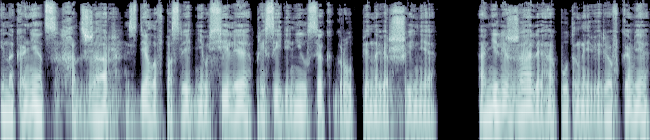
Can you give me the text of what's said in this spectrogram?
и, наконец, Хаджар, сделав последние усилия, присоединился к группе на вершине. Они лежали, опутанные веревками,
